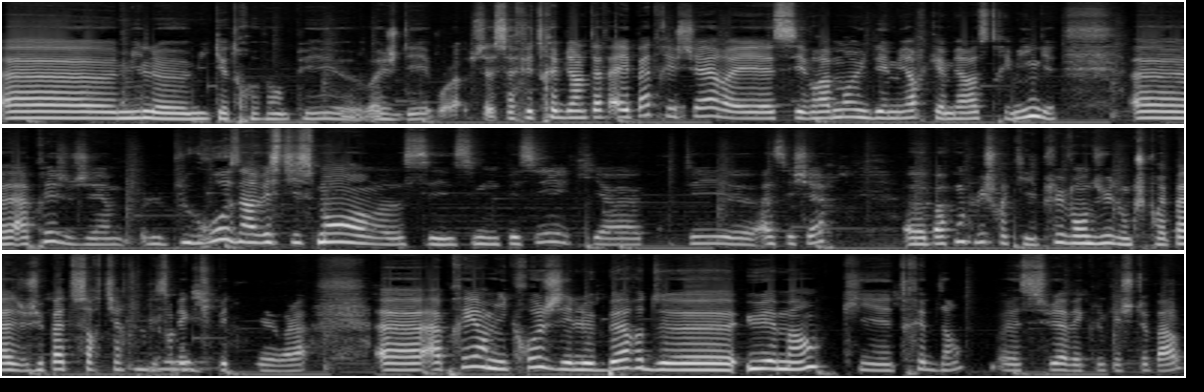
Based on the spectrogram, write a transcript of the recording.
Euh, 1000 1080p HD. Voilà, ça, fait très bien le taf. Elle est pas très chère et c'est vraiment une des meilleures caméras streaming. après, j'ai le plus gros investissement, c'est mon PC qui a coûté assez cher. Euh, par contre, lui, je crois qu'il est plus vendu, donc je pourrais pas, je vais pas te sortir tous les specs du PC, euh, voilà. Euh, après, en micro, j'ai le Bird UM1 qui est très bien, celui avec lequel je te parle.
